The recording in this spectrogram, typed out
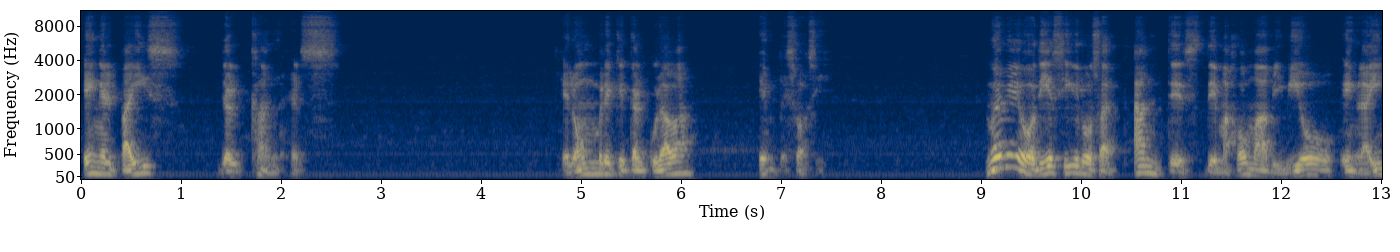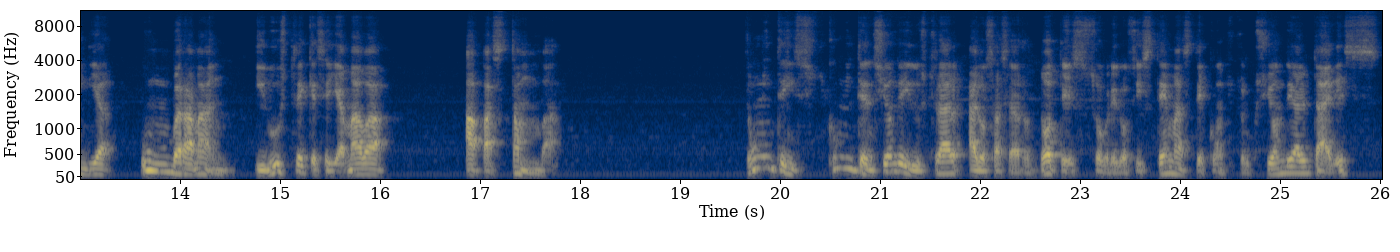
en el país del Ganges. El hombre que calculaba empezó así. Nueve o diez siglos antes de Mahoma vivió en la India un brahman ilustre que se llamaba Apastamba con, intención de ilustrar a los sacerdotes sobre los sistemas de construcción de altares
